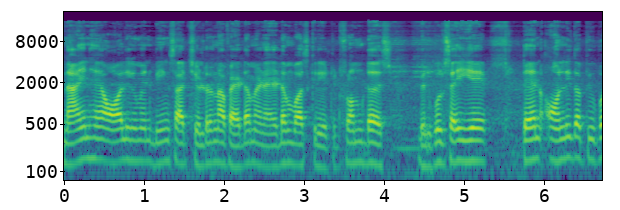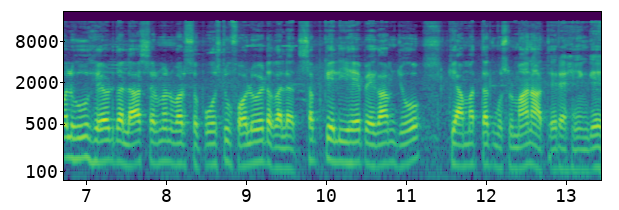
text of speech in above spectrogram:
नाइन है all human beings are children of Adam and Adam was created from dust बिल्कुल सही है। Ten only the people who hear the last sermon were suppose to follow it गलत। सब के लिए है पैगाम जो क़्यामत तक मुसलमान आते रहेंगे।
